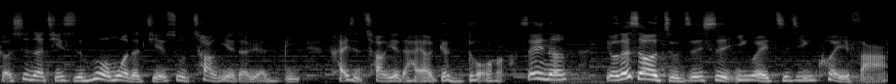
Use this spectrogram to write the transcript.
可是呢，其实默默的结束创业的人比开始创业的还要更多哈。所以呢，有的时候组织是因为资金匮乏，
